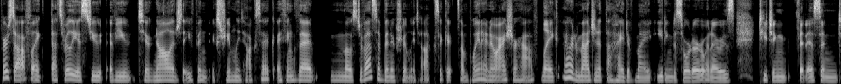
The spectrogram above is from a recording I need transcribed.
First off, like that's really astute of you to acknowledge that you've been extremely toxic. I think that most of us have been extremely toxic at some point. I know I sure have. Like, I would imagine at the height of my eating disorder when I was teaching fitness and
